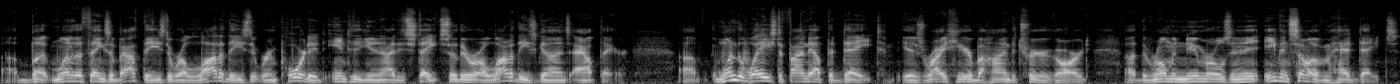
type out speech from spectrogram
Uh, but one of the things about these, there were a lot of these that were imported into the United States. So there are a lot of these guns out there. Uh, one of the ways to find out the date is right here behind the trigger guard. Uh, the Roman numerals, and even some of them had dates.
